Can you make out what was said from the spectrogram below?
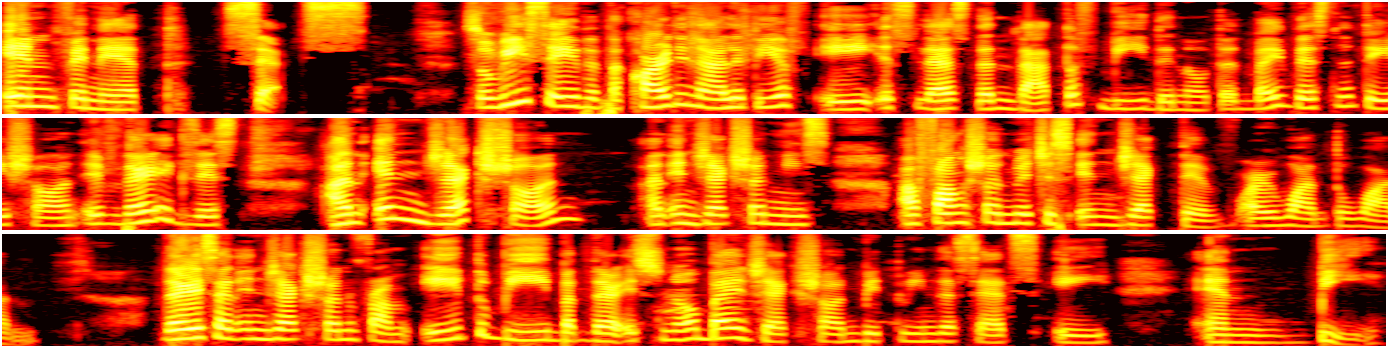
infinite sets. So we say that the cardinality of A is less than that of B, denoted by this notation, if there exists an injection. An injection means a function which is injective or one-to-one. -one There is an injection from A to B, but there is no bijection between the sets A and B.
